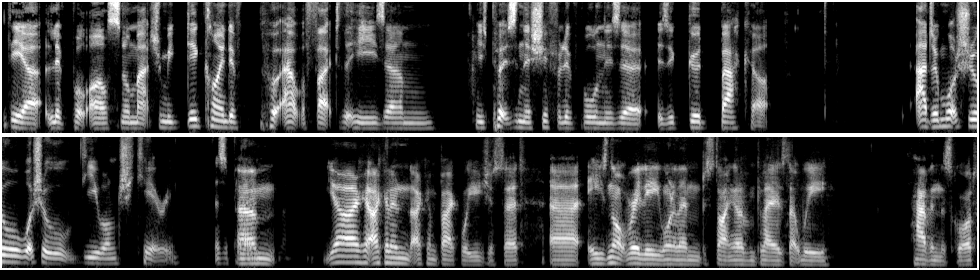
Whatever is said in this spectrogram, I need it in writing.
the uh, Liverpool Arsenal match, and we did kind of put out the fact that he's um he's puts in the shift for Liverpool and is a is a good backup. Adam, what's your what's your view on Shaqiri as a player? Um, yeah, I, I can I can back what you just said. Uh, he's not really one of them starting eleven players that we have in the squad.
